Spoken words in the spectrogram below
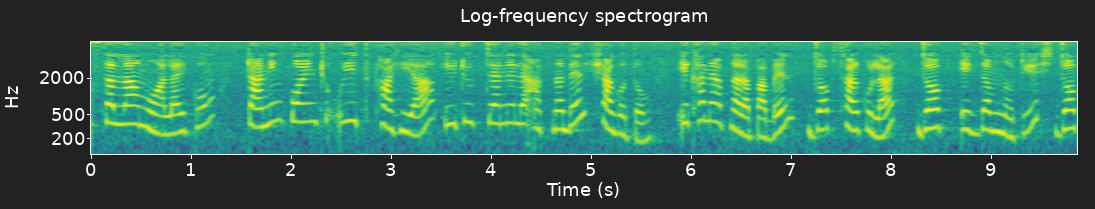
আসসালামু আলাইকুম turning point with Fahiya YouTube চ্যানেলে আপনাদের স্বাগতম। এখানে আপনারা পাবেন job circular, job exam notice, job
